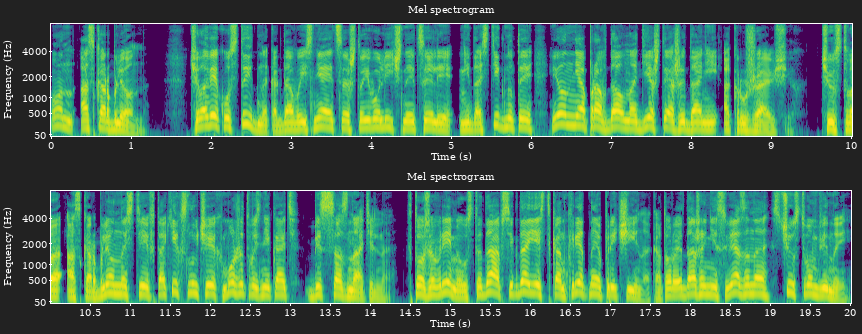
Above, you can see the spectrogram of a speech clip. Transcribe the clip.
он оскорблен. Человеку стыдно, когда выясняется, что его личные цели не достигнуты, и он не оправдал надежд и ожиданий окружающих. Чувство оскорбленности в таких случаях может возникать бессознательно. В то же время у стыда всегда есть конкретная причина, которая даже не связана с чувством вины.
